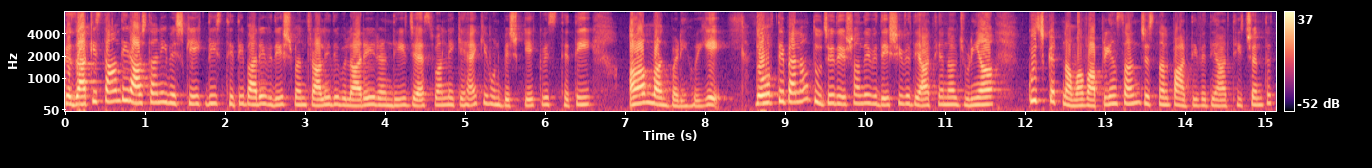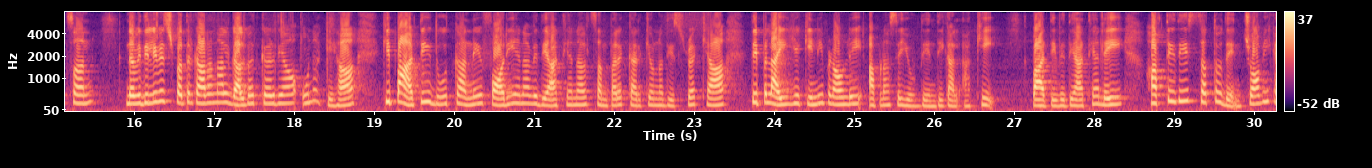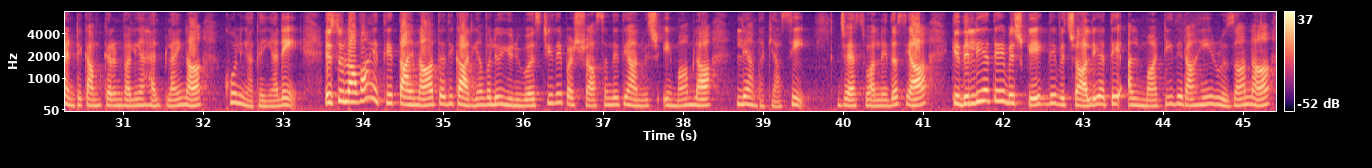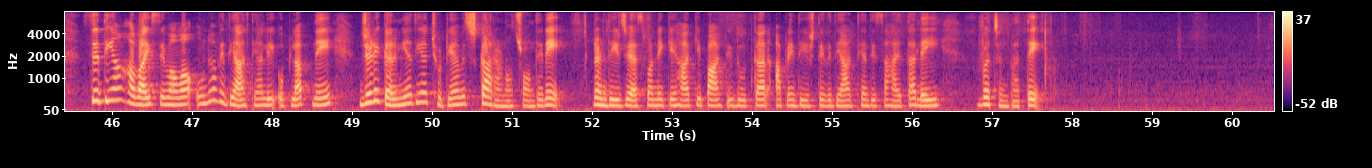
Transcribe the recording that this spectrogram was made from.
Kazakhstan ਦੀ ਰਾਜਧਾਨੀ Bishkek ਦੀ ਸਥਿਤੀ ਬਾਰੇ ਵਿਦੇਸ਼ ਮੰਤਰਾਲੇ ਦੇ ਬੁਲਾਰੇ ਰਣਧੀਰ ਜੈਸਵਾਲ ਨੇ ਕਿਹਾ ਕਿ ਹੁਣ ਬਿਸ਼ਕੇਕ ਵਿੱਚ ਸਥਿਤੀ ਆਮ ਵਾਂਗ ਬਣੀ ਹੋਈ ਏ। ਦੋ ਹਫ਼ਤੇ ਪਹਿਲਾਂ ਦੂਜੇ ਦੇਸ਼ਾਂ ਦੇ ਵਿਦੇਸ਼ੀ ਵਿਦਿਆਰਥੀਆਂ ਨਾਲ ਜੁੜੀਆਂ ਕੁਝ ਘਟਨਾਵਾਂ ਵਾਪਰੀਆਂ ਸਨ, ਜਿਸ ਨਾਲ ਭਾਰਤੀ ਵਿਦਿਆਰਥੀ ਚਿੰਤਤ ਸਨ। ਨਵੀਂ ਦਿੱਲੀ ਵਿੱਚ ਪੱਤਰਕਾਰਾਂ ਨਾਲ ਗੱਲਬਾਤ ਕਰਦਿਆਂ ਉਹਨਾਂ ਕਿਹਾ ਕਿ ਭਾਰਤੀ ਦੂਤਘਰ ਨੇ ਫੌਰੀ ਇਹਨਾਂ ਵਿਦਿਆਰਥੀਆਂ ਨਾਲ ਸੰਪਰਕ ਕਰਕੇ ਉਹਨਾਂ ਦੀ ਸੁਰੱਖਿਆ ਤੇ ਭਲਾਈ ਯਕੀਨੀ ਬਣਾਉਣ ਲਈ ਆਪਣਾ ਸਹਿਯੋਗ ਦੇਣ ਦੀ ਗੱਲ ਆਖੀ। ਭਾਰਤੀ ਵਿਦਿਆਰਥੀਆਂ ਲਈ ਹਫ਼ਤੇ ਦੇ 7 ਦਿਨ 24 ਘੰਟੇ ਕੰਮ ਕਰਨ ਵਾਲੀਆਂ ਹੈਲਪਲਾਈਨਾਂ ਖੋਲੀਆਂ ਗਈਆਂ ਨੇ। ਇਸ ਤੋਂ ਇਲਾਵਾ ਇੱਥੇ ਤਾਇਨਾਤ ਅਧਿਕਾਰੀਆਂ ਵੱਲੋਂ ਯੂਨੀਵਰਸਿਟੀ ਦੇ ਪ੍ਰਸ਼ਾਸਨ ਦੇ ਧਿਆਨ ਵਿੱਚ ਇਹ ਮਾਮਲਾ ਲਿਆਂਦਾ ਗਿਆ ਸੀ। ਜੈਸਵਾਲ ਨੇ ਦੱਸਿਆ ਕਿ ਦਿੱਲੀ ਅਤੇ ਬਿਸ਼ਕੇਕ ਦੇ ਵਿਚਾਲੇ ਅਤੇ ਅਲਮਾਟੀ ਦੇ ਰਾਹੀਂ ਰੋਜ਼ਾਨਾ ਸਿੱਧੀਆਂ ਹਵਾਈ ਸੇਵਾਵਾਂ ਉਹਨਾਂ ਵਿਦਿਆਰਥੀਆਂ ਲਈ ਉਪਲਬਧ ਨੇ ਜਿਹੜੇ ਗਰਮੀਆਂ ਦੀਆਂ ਛੁੱਟੀਆਂ ਵਿੱਚ ਘਰ ਆਉਣਾ ਚਾਹੁੰਦੇ ਨੇ। ਰਣਧੀਰ ਜੈਸਵਾਲ ਨੇ ਕਿਹਾ ਕਿ ਭਾਰਤੀ ਦੂਤਕਾਰ ਆਪਣੇ ਦੇਸ਼ ਦੇ ਵਿਦਿਆਰਥੀਆਂ ਦੀ ਸਹਾਇਤਾ ਲਈ ਵਚਨ ਹੈ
